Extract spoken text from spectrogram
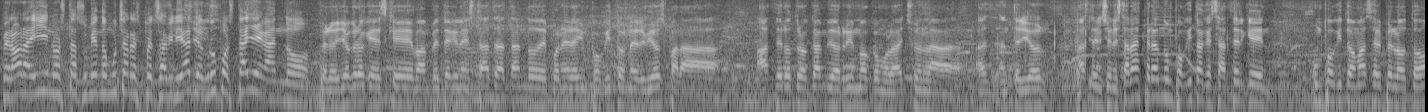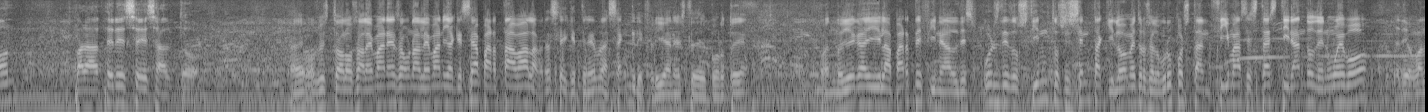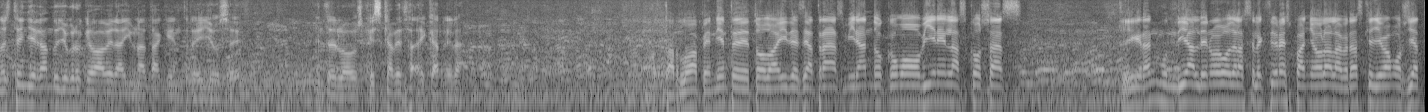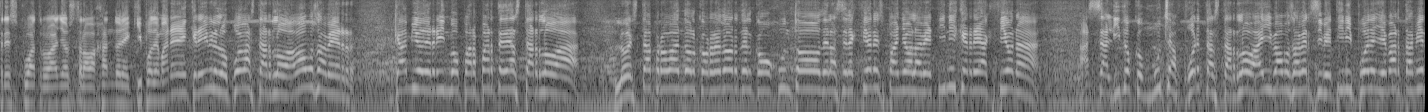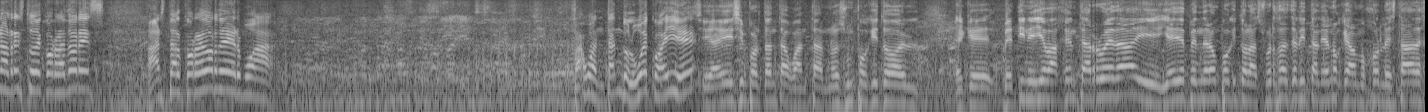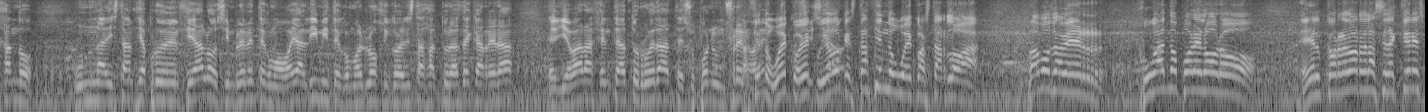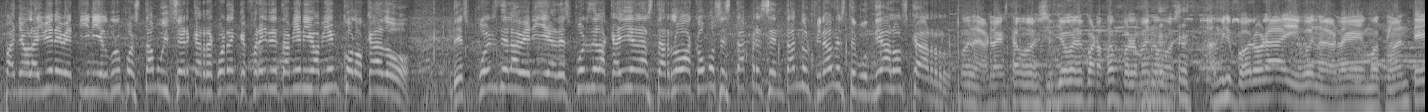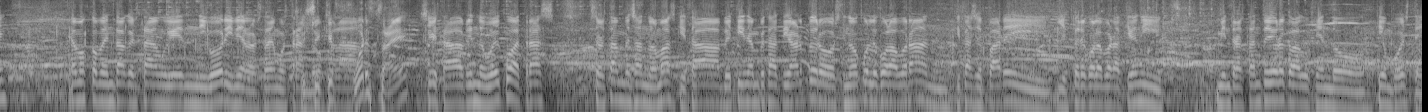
pero ahora ahí no está asumiendo mucha responsabilidad y el grupo está llegando. Pero yo creo que es que Van Peteguen está tratando de poner ahí un poquito nervios para hacer otro cambio de ritmo como lo ha hecho en la anterior ascensión. Estará esperando un poquito a que se acerquen un poquito más el pelotón para hacer ese salto. Hemos visto a los alemanes, a una Alemania que se apartaba. La verdad es que hay que tener una sangre fría en este deporte. Cuando llega ahí la parte final, después de 260 kilómetros, el grupo está encima, se está estirando de nuevo. cuando estén llegando yo creo que va a haber ahí un ataque entre ellos, ¿eh? entre los que es cabeza de carrera. Tarloa pendiente de todo ahí desde atrás, mirando cómo vienen las cosas Qué gran mundial de nuevo de la selección española. La verdad es que llevamos ya 3-4 años trabajando en equipo de manera increíble. Lo puede Astarloa. Vamos a ver. Cambio de ritmo por parte de Astarloa. Lo está probando el corredor del conjunto de la selección española. Bettini que reacciona. Ha salido con mucha fuerza Astarloa ahí. Vamos a ver si Bettini puede llevar también al resto de corredores hasta el corredor de Hermoa. Está aguantando el hueco ahí, ¿eh? Sí, ahí es importante aguantar, ¿no? Es un poquito el, que Bettini lleva gente a rueda y, ahí dependerá un poquito las fuerzas del italiano que a lo mejor le está dejando una distancia prudencial o simplemente como vaya al límite, como es lógico en estas alturas de carrera, el llevar a gente a tu rueda te supone un freno. Está haciendo ¿eh? hueco, ¿eh? Cuidado que está haciendo hueco a Starloa. Vamos a ver, jugando por el oro. El corredor de la selección española. Ahí viene Bettini. El grupo está muy cerca. Recuerden que Freire también iba bien colocado. Después de la avería, después de la caída de Astarloa, ¿cómo se está presentando el final de este mundial, Oscar? Bueno, la verdad que estamos yo con el corazón por lo menos a mí por hora y bueno, la verdad que emocionante. Ya hemos comentado que estaba muy bien Igor y mira, lo está demostrando. Sí, qué fuerza, ¿eh? Sí, está abriendo hueco atrás. Se lo están pensando más. Quizá Betina empieza a tirar, pero si no le colaboran, quizás se pare y, y espere colaboración. Y mientras tanto, yo creo que va cogiendo tiempo este.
